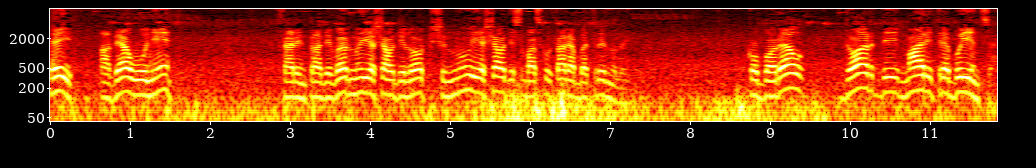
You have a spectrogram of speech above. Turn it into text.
Ei, avea unii care într-adevăr nu ieșeau deloc și nu ieșeau de sub ascultarea bătrânului. Coboreau doar de mari trebuință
